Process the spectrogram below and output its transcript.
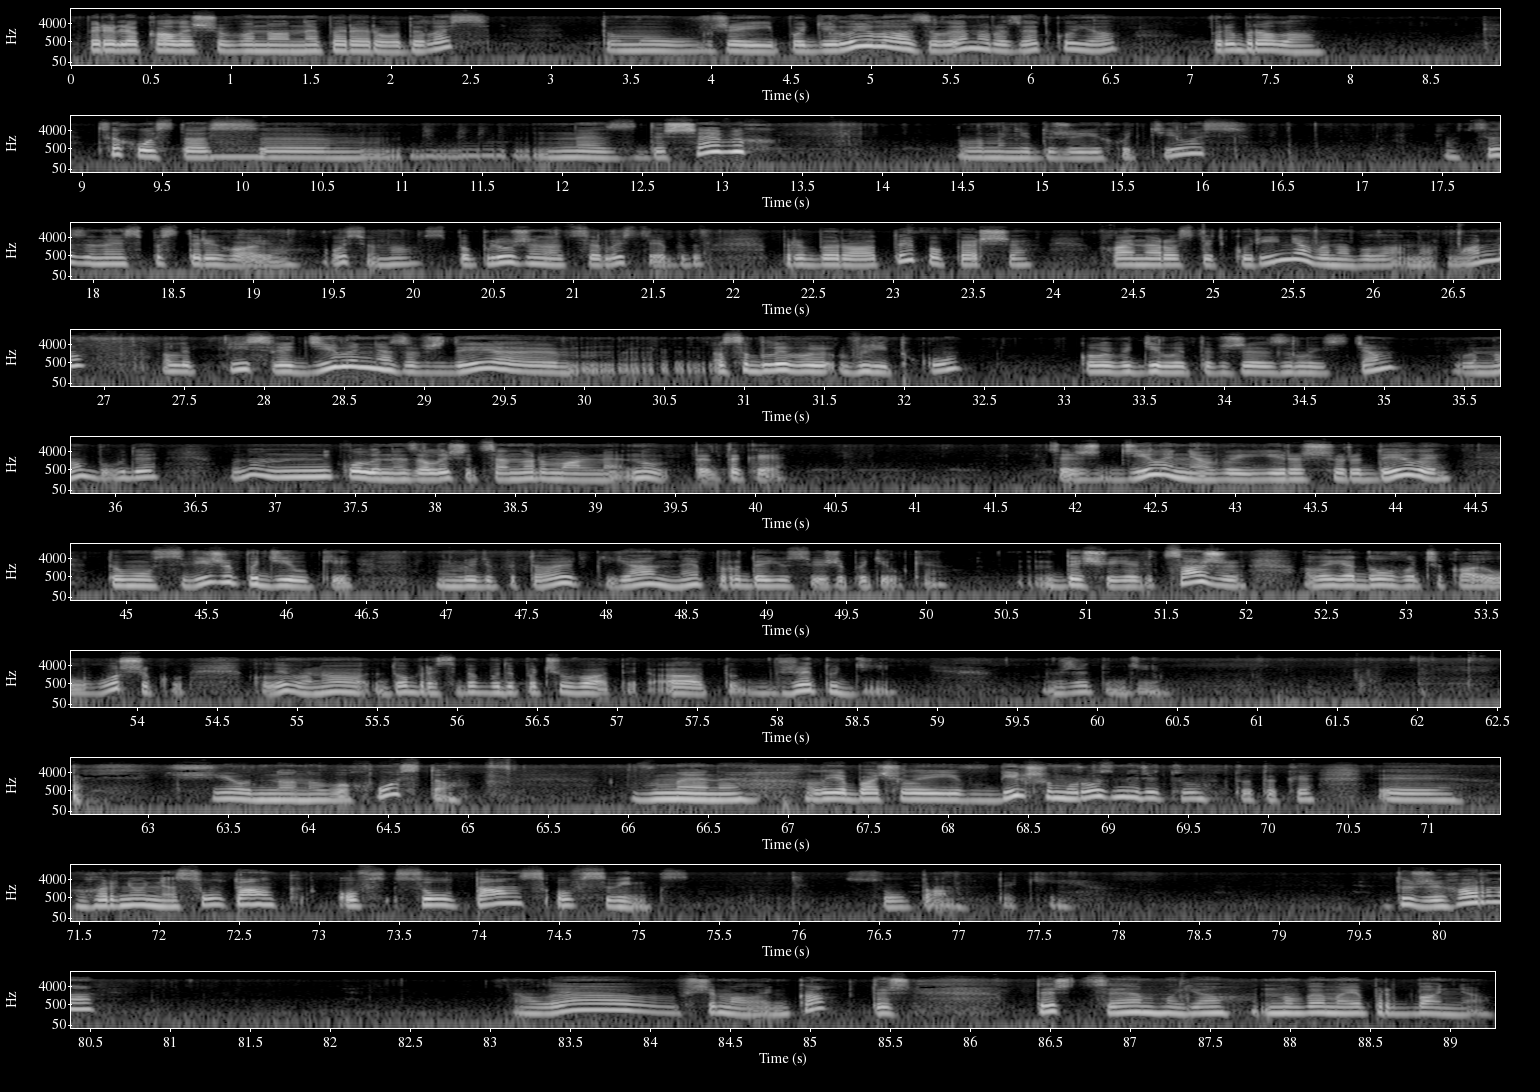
перелякала, що вона не переродилась, тому вже її поділила, а зелену розетку я прибрала. Це хоста з, е, не з дешевих, але мені дуже її хотілося. Оце за нею спостерігаю. Ось воно споплюжено, це листя я буду прибирати. По-перше, хай наростить коріння, вона була нормальна. Але після ділення завжди, особливо влітку, коли ви ділите вже з листям, воно буде, воно ніколи не залишиться нормальне. Ну, таке. Це ж ділення, ви її розшородили, тому свіжі поділки. Люди питають, я не продаю свіжі поділки. Дещо я відсаджую, але я довго чекаю у горшику, коли воно добре себе буде почувати. А тут вже тоді. Вже тоді. Ще одна нова хоста в мене, але я бачила її в більшому розмірі, то, то таке е, гарнюня Sultan of, Sultans of Swings. Султан такий. Дуже гарна. Але ще маленька. Теж, теж це моя нове моє придбання.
